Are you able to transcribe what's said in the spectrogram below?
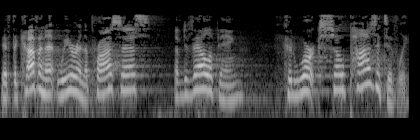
if the covenant we are in the process of developing could work so positively,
